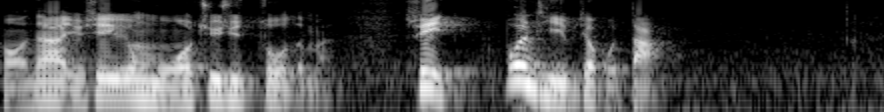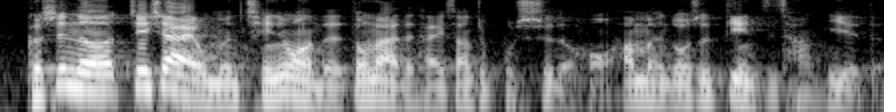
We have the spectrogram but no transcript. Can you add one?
哦，那有些用模具去做的嘛，所以问题比较不大。可是呢，接下来我们前往的东南亚的台商就不是的吼，他们很多是电子产业的。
